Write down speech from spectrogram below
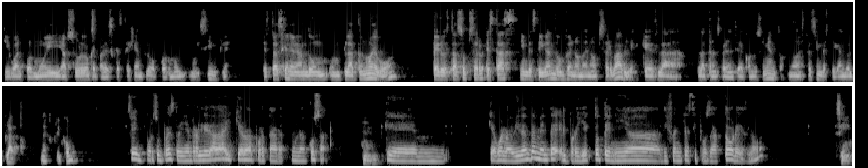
igual por muy absurdo que parezca este ejemplo o por muy, muy simple. Estás generando un, un plato nuevo, pero estás, estás investigando un fenómeno observable, que es la, la transferencia de conocimiento. No estás investigando el plato. ¿Me explico? Sí, por supuesto. Y en realidad ahí quiero aportar una cosa, que, que, bueno, evidentemente el proyecto tenía diferentes tipos de actores, ¿no? Sí.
